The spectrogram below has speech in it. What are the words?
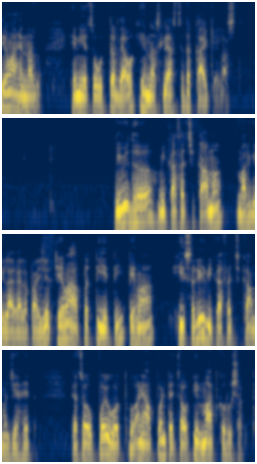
तेव्हा ह्यांना ह्यांनी याचं उत्तर द्यावं की हे नसले असते तर काय केलं असतं. विविध विकासाची कामं मार्गी लागायला पाहिजेत. जेव्हा आपत्ती येते तेव्हा ही सगळी विकासाची कामं जी आहेत त्याचा उपयोग होतो आणि आपण त्याच्यावरती मात करू शकतो.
